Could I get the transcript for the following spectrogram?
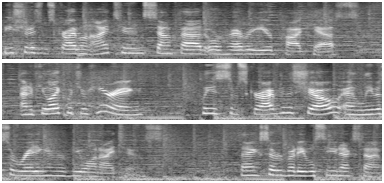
Be sure to subscribe on iTunes, SoundCloud, or wherever your podcasts. And if you like what you're hearing, please subscribe to the show and leave us a rating and review on iTunes. Thanks, everybody. We'll see you next time.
